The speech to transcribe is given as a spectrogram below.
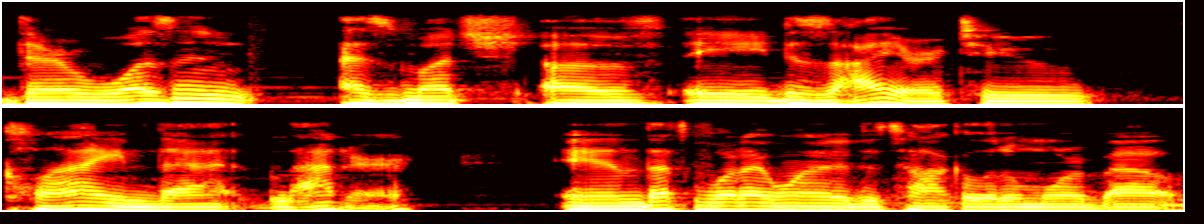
there wasn't as much of a desire to climb that ladder. And that's what I wanted to talk a little more about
